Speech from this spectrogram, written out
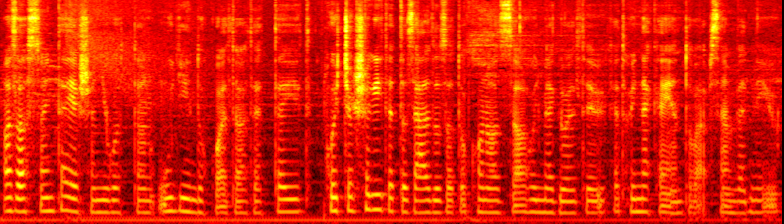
az asszony teljesen nyugodtan úgy indokolta a tetteit, hogy csak segített az áldozatokon azzal, hogy megölte őket, hogy ne kelljen tovább szenvedniük.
